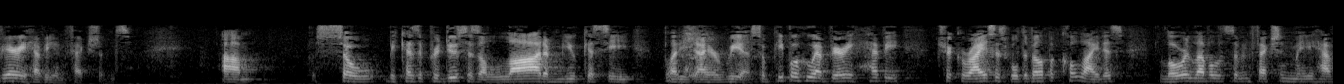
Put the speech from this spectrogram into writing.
very heavy infections. Um, so, because it produces a lot of mucousy, bloody diarrhea. So, people who have very heavy trichuriasis will develop a colitis. Lower levels of infection may have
